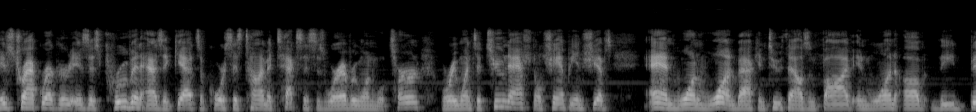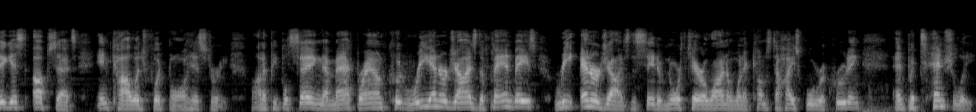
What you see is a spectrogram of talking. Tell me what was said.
his track record is as proven as it gets. Of course, his time at Texas is where everyone will turn, where he went to two national championships and won one back in 2005 in one of the biggest upsets in college football history. A lot of people saying that Mack Brown could re energize the fan base, re energize the state of North Carolina when it comes to high school recruiting, and potentially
